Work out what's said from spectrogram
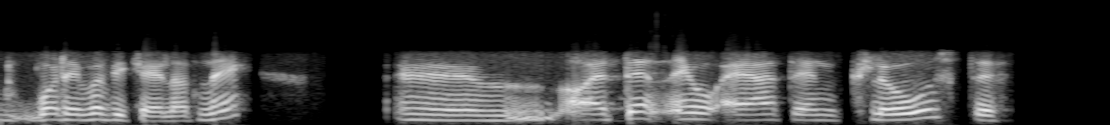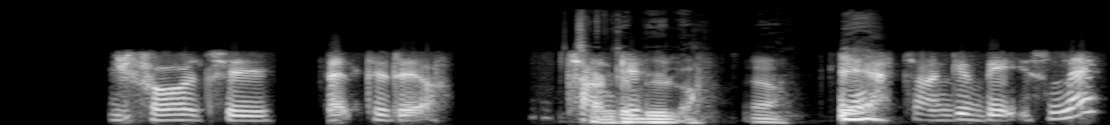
whatever vi kalder den, ikke? Øhm, og at den jo er den klogeste i forhold til alt det der tanke. Tankemøller, ja. Ja, tankevæsen, ikke?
